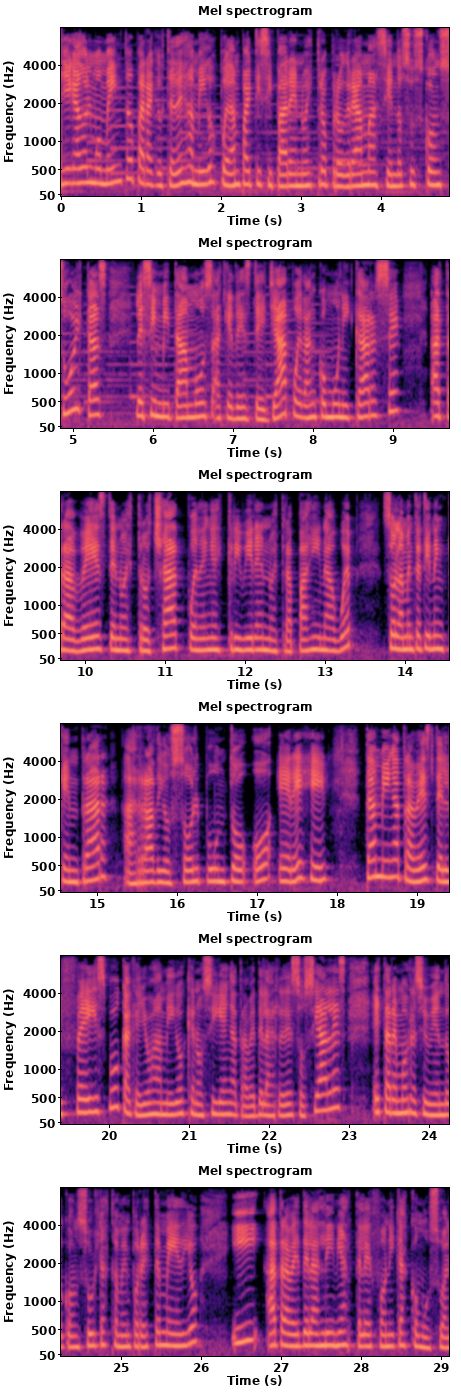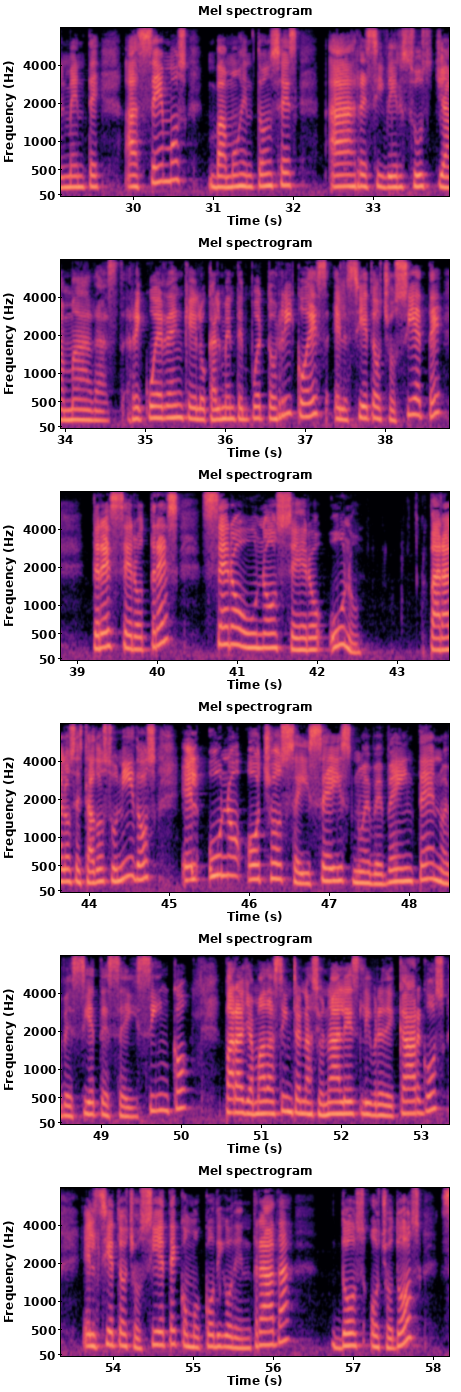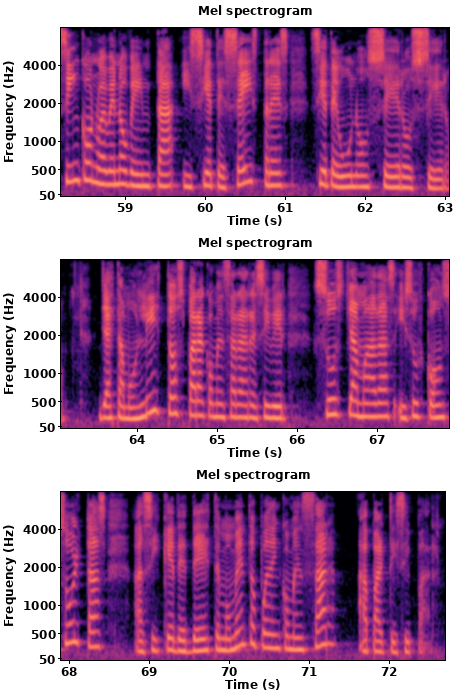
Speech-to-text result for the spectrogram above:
Llegado el momento para que ustedes amigos puedan participar en nuestro programa haciendo sus consultas. Les invitamos a que desde ya puedan comunicarse a través de nuestro chat, pueden escribir en nuestra página web. Solamente tienen que entrar a radiosol.org. También a través del Facebook, aquellos amigos que nos siguen a través de las redes sociales, estaremos recibiendo consultas también por este medio y a través de las líneas telefónicas como usualmente hacemos. Vamos entonces a recibir sus llamadas. Recuerden que localmente en Puerto Rico es el 787 303-0101. Para los Estados Unidos, el 1-866-920-9765. Para llamadas internacionales libre de cargos, el 787 como código de entrada, 282-5990 y 763-7100. Ya estamos listos para comenzar a recibir sus llamadas y sus consultas, así que desde este momento pueden comenzar a participar.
